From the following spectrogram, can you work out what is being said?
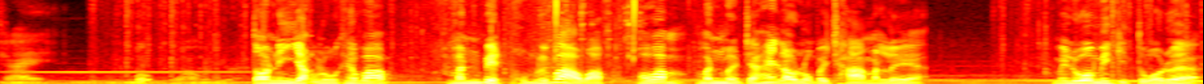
ใช่โบะหัวคนอยู่อะตอนนี้อยากรู้แค่ว่ามันเบ็ดผมหรือเปล่าวะ เพราะว่ามันเหมือนจะให้เราลงไปชาร์จมันเลยอะไม่รู้ว่ามีกี่ตัวด้วยอะ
